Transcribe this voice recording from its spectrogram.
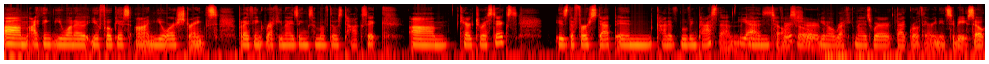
Um, I think you want to you focus on your strengths, but I think recognizing some of those toxic um, characteristics is the first step in kind of moving past them yes, and to also sure. you know recognize where that growth area needs to be so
